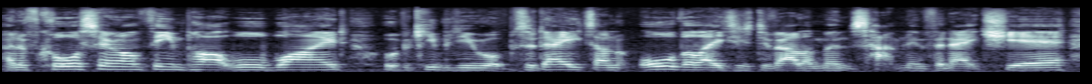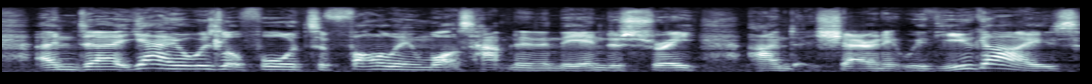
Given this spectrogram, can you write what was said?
And of course, here on Theme Park Worldwide, we'll be keeping you up to date on all the latest developments happening for next year. And uh, yeah, I always look forward to following what's happening in the industry and sharing it with you guys.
